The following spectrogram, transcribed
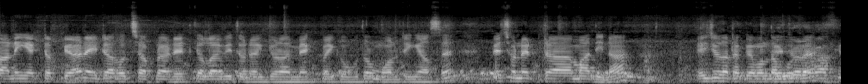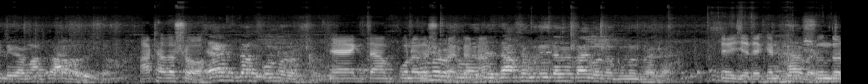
রানিং একটা পেয়ার এটা হচ্ছে আপনার রেড কালারের ভিতরে এক জোড়া ম্যাকপাই কবুতর মল্টিং আছে। পেছনেরটা মাদিনা। এই জোড়াটা কেমন দাম পড়বে? আঠারোশো। একদম পনেরোশো। টাকা না? এই যে দেখেন খুব হ্যাঁ সুন্দর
